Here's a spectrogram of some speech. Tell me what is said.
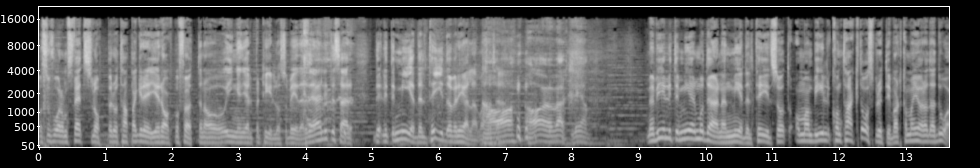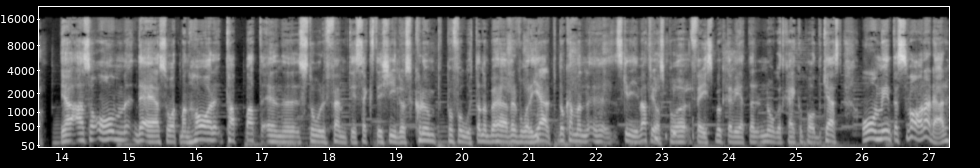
Och så får de svetsloppor och tappar grejer rakt på fötterna och, ingen hjälper till och så vidare. Det är lite så här, det är lite medeltid över det hela. Man ska säga. Ja, ja, verkligen. Men vi är lite mer moderna än medeltid, så att om man vill kontakta oss Brutti, vart kan man göra det då? Ja, alltså om det är så att man har tappat en eh, stor 50-60 kilos klump på foten och behöver vår hjälp, då kan man eh, skriva till oss på Facebook där vi heter Något Kaiko Podcast. Och om vi inte svarar där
